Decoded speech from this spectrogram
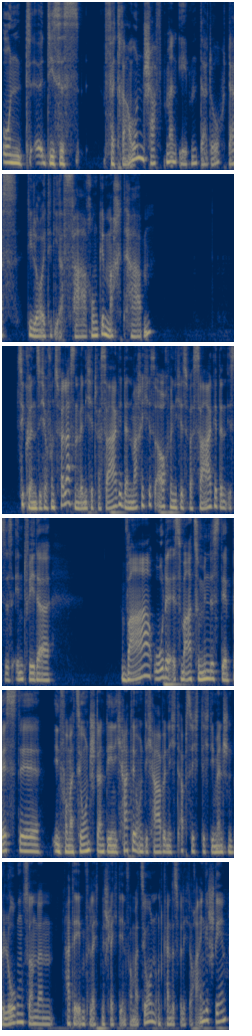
Und äh, dieses Vertrauen schafft man eben dadurch, dass die Leute die Erfahrung gemacht haben, Sie können sich auf uns verlassen. Wenn ich etwas sage, dann mache ich es auch. Wenn ich es was sage, dann ist es entweder wahr oder es war zumindest der beste Informationsstand, den ich hatte und ich habe nicht absichtlich die Menschen belogen, sondern hatte eben vielleicht eine schlechte Information und kann das vielleicht auch eingestehen.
